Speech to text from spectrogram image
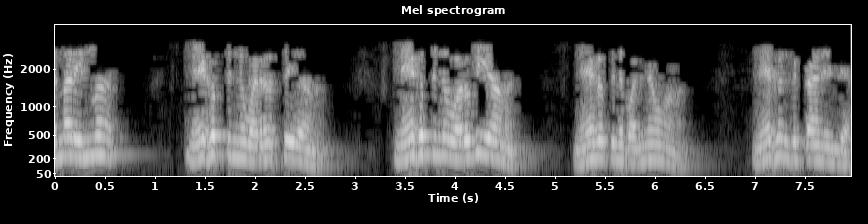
എന്നാൽ ഇന്ന് സ്നേഹത്തിന് വരത്തെയാണ് സ്നേഹത്തിന് വറുതിയാണ്. സ്നേഹത്തിന് പഞ്ഞമാണ്. സ്നേഹം കിട്ടാനില്ല.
